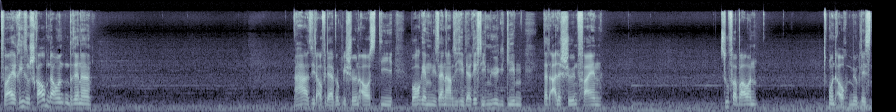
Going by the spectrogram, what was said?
Zwei riesen Schrauben da unten drinne. Ah, sieht auch wieder wirklich schön aus. Die Wargaming-Designer haben sich hier wieder richtig Mühe gegeben, das alles schön fein zu verbauen und auch möglichst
